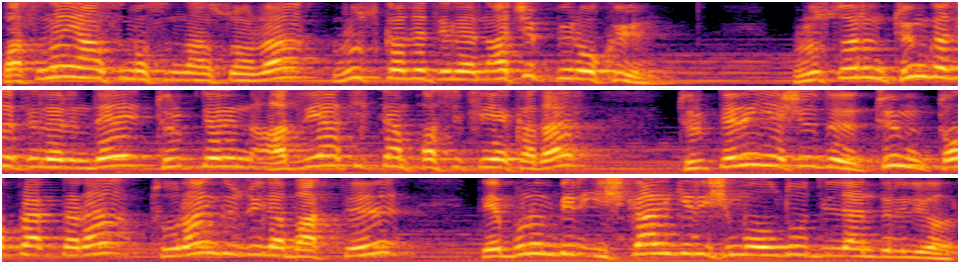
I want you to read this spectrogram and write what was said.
basına yansımasından sonra Rus gazetelerini açıp bir okuyun. Rusların tüm gazetelerinde Türklerin Adriyatik'ten Pasifik'e kadar Türklerin yaşadığı tüm topraklara Turan gözüyle baktığı ve bunun bir işgal girişimi olduğu dillendiriliyor.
